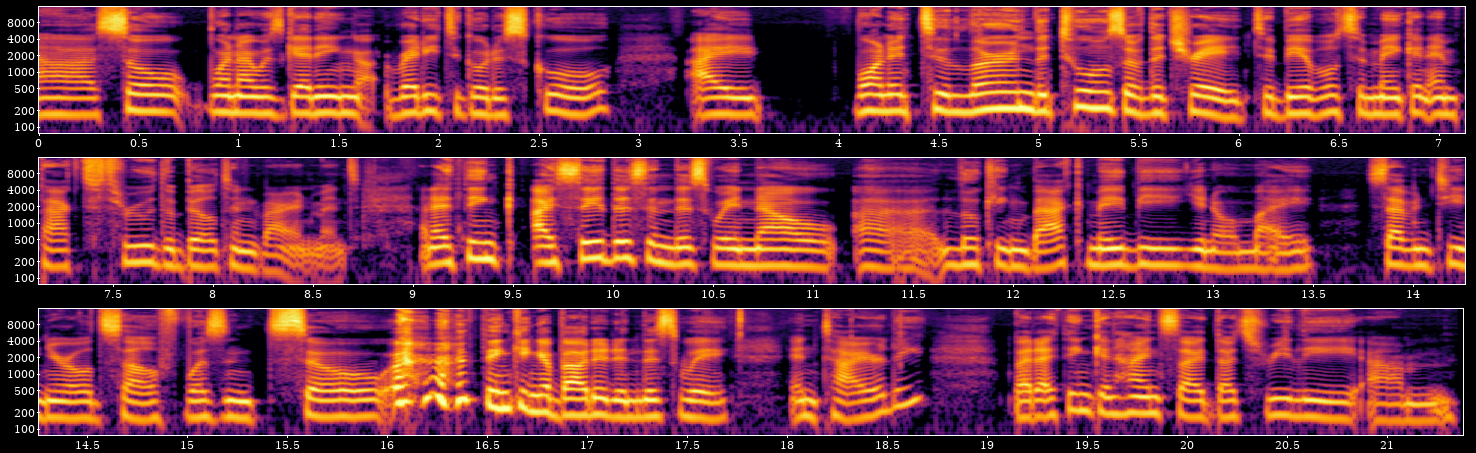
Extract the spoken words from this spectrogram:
Uh, so when I was getting ready to go to school, I wanted to learn the tools of the trade to be able to make an impact through the built environment. And I think I say this in this way now, uh, looking back. Maybe you know my 17 year old self wasn't so thinking about it in this way entirely, but I think in hindsight, that's really um,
